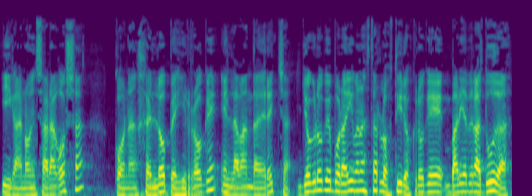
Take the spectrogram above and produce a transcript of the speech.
y ganó en Zaragoza con Ángel López y Roque en la banda derecha. Yo creo que por ahí van a estar los tiros. Creo que varias de las dudas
